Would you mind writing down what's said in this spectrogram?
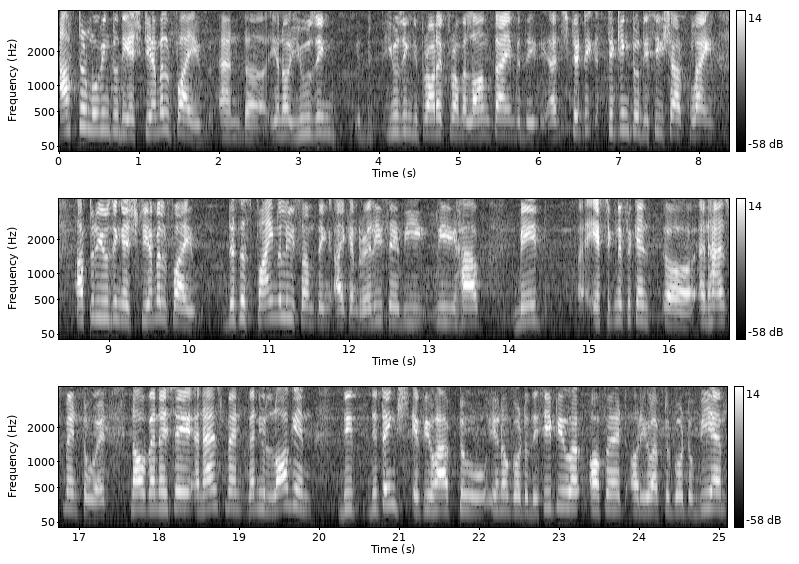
after moving to the HTML5 and uh, you know using using the product from a long time with the and sticking to the C Sharp client after using HTML5 this is finally something I can really say we, we have made a significant uh, enhancement to it. Now, when I say enhancement, when you log in, the, the things, if you have to, you know, go to the CPU of it or you have to go to VM,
